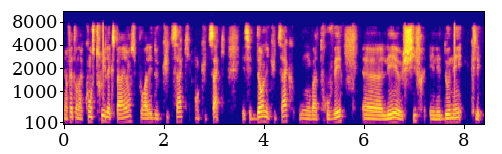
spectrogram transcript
et en fait, on a construit l'expérience pour aller de cul-de-sac en cul-de-sac. Et c'est dans les cul-de-sac où on va trouver euh, les euh, chiffres et les données clés.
